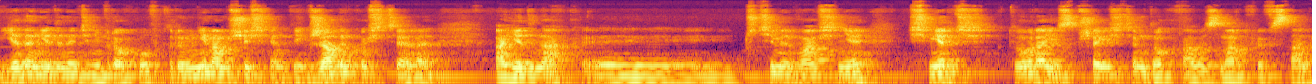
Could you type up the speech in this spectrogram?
jeden, jedyny dzień w roku, w którym nie ma mszy świętej w żadnym kościele, a jednak y, czcimy właśnie śmierć, która jest przejściem do chwały zmartwychwstania.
